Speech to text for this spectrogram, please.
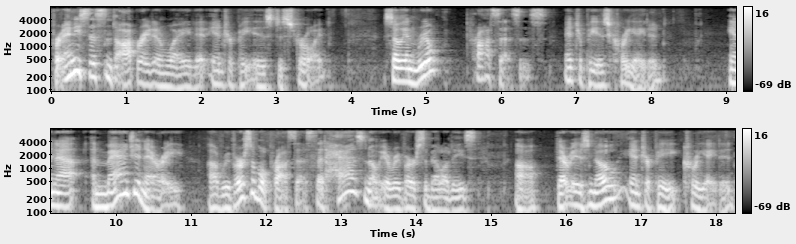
for any system to operate in a way that entropy is destroyed. So in real processes, entropy is created in an imaginary uh, reversible process that has no irreversibilities. Uh, there is no entropy created.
